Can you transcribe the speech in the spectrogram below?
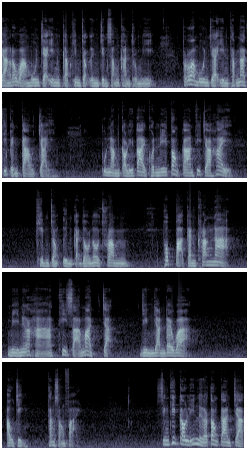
ยางระหว่างมูนแจอินกับคิมจองอึนจึงสำคัญตรงนี้ เพราะว่ามูนแจอินทำหน้าที่เป็นกาวใจ ผู้นำเกาหลีใต้คนนี้ต้องการที่จะให้คคิมจองอึนกับโดนัลด์ทรัมป์พบปะกันครั้งหน้า มีเนื้อหาที่สามารถจะยืนยันได้ว่า เอาจริงทั้งสองฝ่าย สิ่งที่เกาหลีเหนือต้องการจาก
